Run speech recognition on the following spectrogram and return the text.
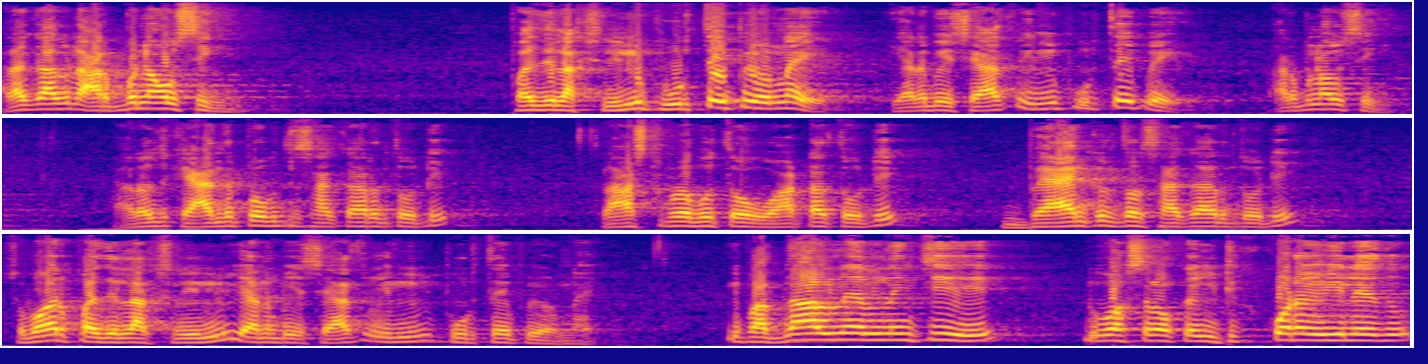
అలా కాకుండా అర్బన్ హౌసింగ్. పది లక్షల ఇల్లు పూర్తయిపోయి ఉన్నాయి. ఎనభై శాతం ఇల్లు పూర్తయిపోయాయి. Urban housing. ఆ రోజు కేంద్ర ప్రభుత్వ సహకారంతో రాష్ట్ర ప్రభుత్వ వాటాతోటి బ్యాంకులతో సహకారంతో సుమారు పది లక్షల ఇల్లు ఎనభై శాతం ఇల్లు పూర్తయిపోయి ఉన్నాయి. ఈ పద్నాలుగు నెలల నుంచి నువ్వు అసలు ఒక ఇటుక కూడా వేయలేదు.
